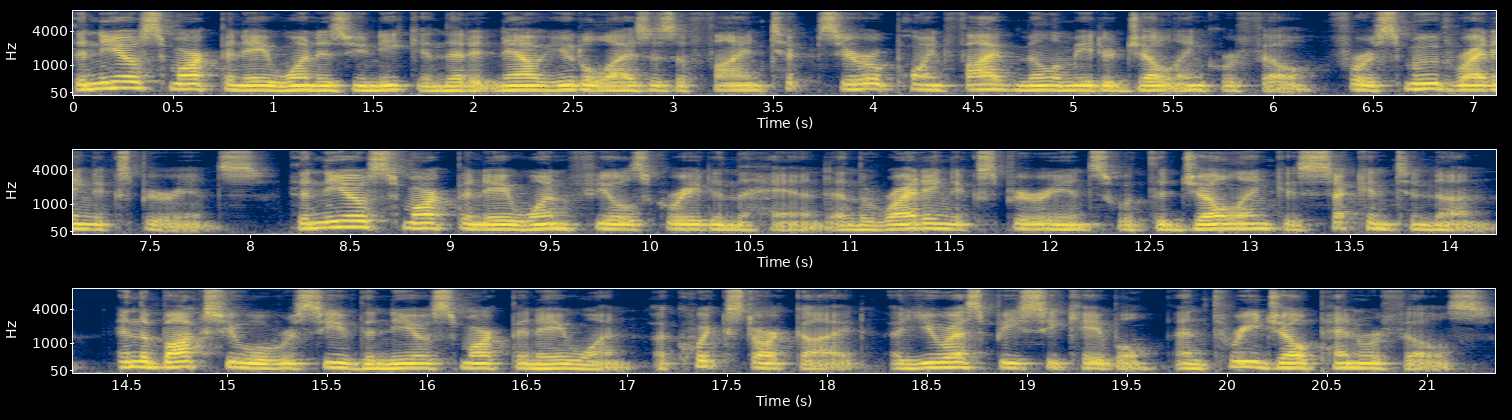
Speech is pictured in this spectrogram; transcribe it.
The Neo SmartPen A1 is unique in that it now utilizes a fine tip 0.5mm gel ink refill for a smooth writing experience. The Neo SmartPen A1 feels great in the hand, and the writing experience with the gel ink is second to none. In the box, you will receive the Neo SmartPen A1, a quick start guide, a USB C cable, and three gel pen refills.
